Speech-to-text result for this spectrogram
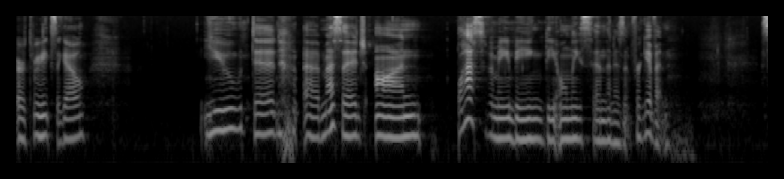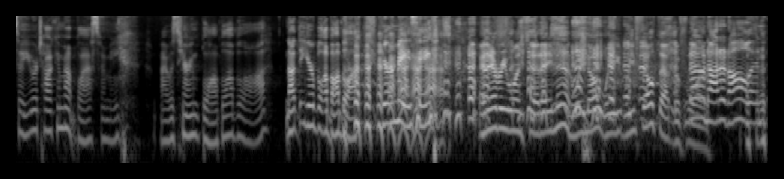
or three weeks ago, you did a message on blasphemy being the only sin that isn't forgiven. So you were talking about blasphemy. I was hearing blah, blah, blah. Not that you're blah, blah, blah. You're amazing. And everyone said amen. We know, we, we felt that before. no, not at all. And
